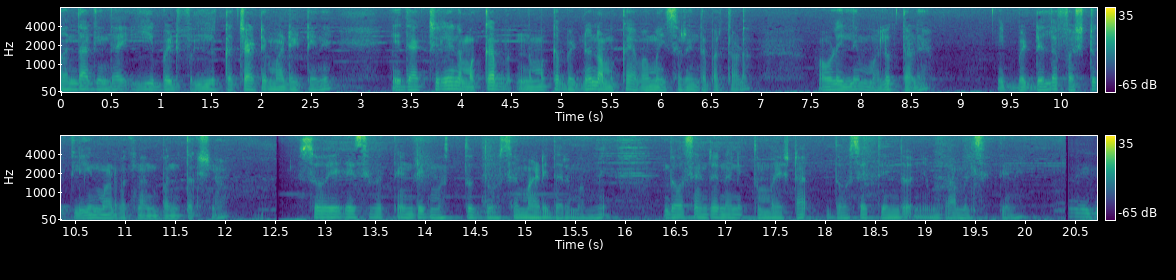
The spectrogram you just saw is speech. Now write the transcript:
ಬಂದಾಗಿಂದ ಈ ಬೆಡ್ ಫುಲ್ ಕಚ್ಚಾಟೆ ಮಾಡಿಟ್ಟೀನಿ. ಇದು ಆ್ಯಕ್ಚುಲಿ ನಮ್ಮಕ್ಕ ನಮ್ಮಕ್ಕ ಬೆಡ್ಡು ನಮ್ಮಕ್ಕ ಯಾವಾಗ ಮೈಸೂರಿಂದ ಬರ್ತಾಳೋ? ಅವಳು ಇಲ್ಲಿ ಮಲಗ್ತಾಳೆ. ಈ ಬೆಡ್ಡೆಲ್ಲ ಫಸ್ಟು ಕ್ಲೀನ್ ಮಾಡ್ಬೇಕು ನಾನು ಬಂದ ತಕ್ಷಣ. ಸೊ ಹೇಗೆ ಇವತ್ತು ತಿಂಡಿಗೆ ಮಸ್ತ್ ದೋಸೆ ಮಾಡಿದ್ದಾರೆ ಮಮ್ಮಿ. ದೋಸೆ ಅಂದರೆ ನನಗೆ ತುಂಬ ಇಷ್ಟ. ದೋಸೆ ತಿಂದು ನಿಮ್ಗೆ ಆಮೇಲೆ ಸಿಗ್ತೀನಿ. ಈಗ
